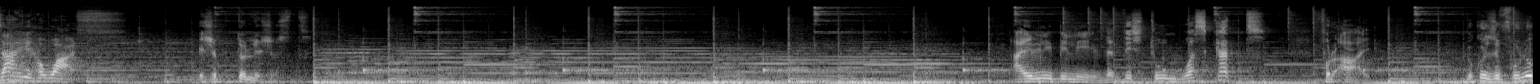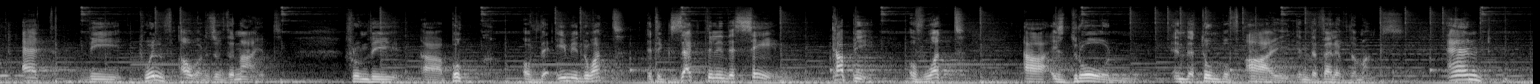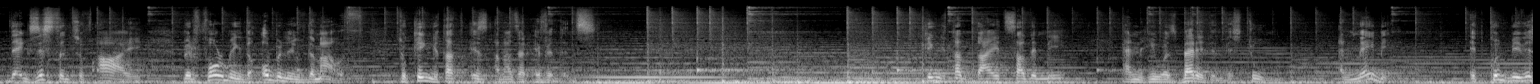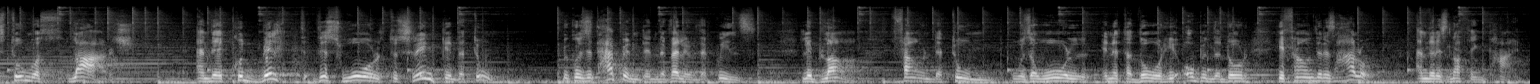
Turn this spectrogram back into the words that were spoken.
Zahi Hawass, Egyptologist. I really believe that this tomb was cut for Ay. Because if we look at the 12 hours of the night from the uh, book of the Amduat, it's exactly the same copy of what uh, is drawn in the tomb of Ay in the Valley of the Monkeys. And the existence of Ay performing the opening of the mouth to King Tut is another evidence. King Tut died suddenly and he was buried in this tomb. And maybe it could be this tomb was large and they could build this wall to shrink in the tomb because it happened in the Valley of the Queens. Leblanc found a tomb with a wall in it, a door. He opened the door, he found there is hollow and there is nothing behind.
